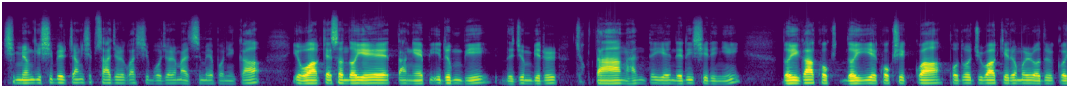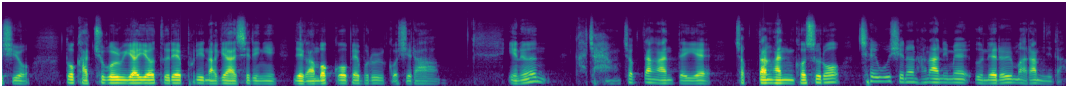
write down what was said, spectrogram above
신명기 11장 14절과 15절 말씀에 보니까 여호와께서 너희의 땅에 이른 비 늦은 비를 적당한 때에 내리시리니 너희가 곡, 너희의 곡식과 포도주와 기름을 얻을 것이요 또 가축을 위하여 들에 풀이 나게 하시리니 내가 먹고 배부를 것이라 이는 가장 적당한 때에 적당한 것으로 채우시는 하나님의 은혜를 말합니다.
